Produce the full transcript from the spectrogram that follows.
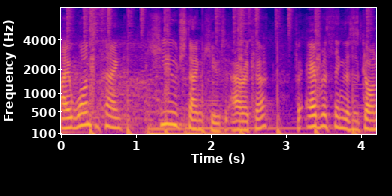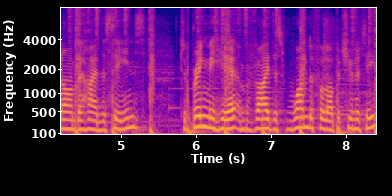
I want to thank, huge thank you to Arica for everything that has gone on behind the scenes to bring me here and provide this wonderful opportunity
